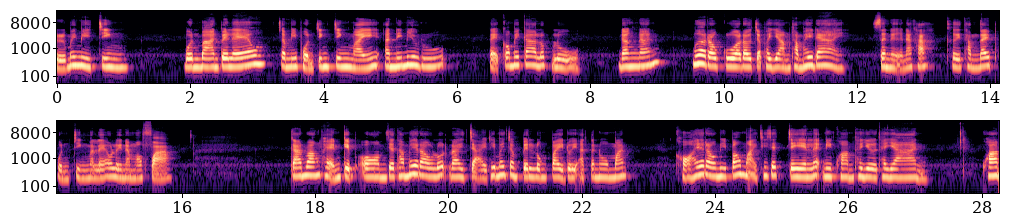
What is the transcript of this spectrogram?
หรือไม่มีจริง บนบานไปแล้วจะมีผลจริง ๆ ไหม อันนี้ไม่รู้ แต่ก็ไม่กล้าลบหลู่ดังนั้นเมื่อเรากลัวเราจะพยายามทำให้ได้ เสนอนะคะ เคยทำได้ผลจริงมาแล้วเลยนำมาฝาก การวางแผนเก็บออมจะทำให้เราลดรายจ่ายที่ไม่จำเป็นลงไปโดยอัตโนมัติ ขอให้เรามีเป้าหมายที่ชัดเจนและมีความทะเยอทะยาน ความ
